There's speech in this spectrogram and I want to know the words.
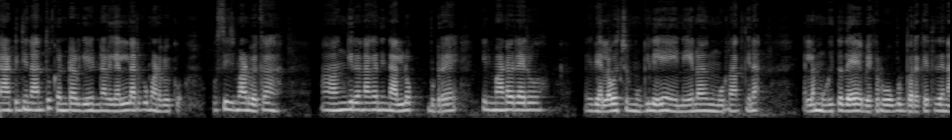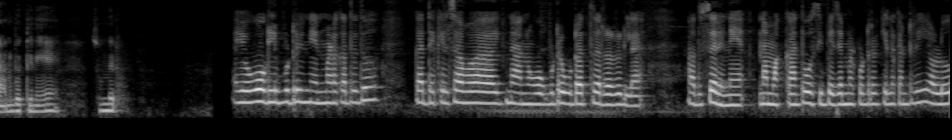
ನಾಟಿ ದಿನ ಅಂತೂ ಗಂಡು ಅಡುಗೆ ಎಲ್ಲರಿಗೂ ಮಾಡಬೇಕು. ಹುಸಿ ಮಾಡಬೇಕಾ? ಹಂಗಿರೋನಾಗ ನೀನು ಅಲ್ಲಿ ಹೋಗ್ಬಿಟ್ರೆ ಇಲ್ಲಿ ಮಾಡೋರು ಯಾರು? ಇದೆಲ್ಲ ವಚ್ಚು ಮುಗಿಲಿ, ಇನ್ನೇನೋ ಒಂದು ಮೂರ್ನಾಲ್ಕು ದಿನ. ಎಲ್ಲ ಮುಗಿತದೆ, ಬೇಕಾದ್ರೆ ಹೋಗ್ಬಿಟ್ಟು ಬರಕೈತಿದೆ, ನಾನು ಬರ್ತೀನಿ. ಸುಮ್ಮನೆ ಅಯ್ಯೋ, ಹೋಗ್ಲಿ ಬಿಡ್ರಿ, ಇನ್ನೇನು ಮಾಡಕತ್ತದು? ಗದ್ದೆ ಕೆಲಸ ನಾನು ಹೋಗ್ಬಿಟ್ರೆ ಊಟ ತರೋರಿಲ್ಲ ಅದು ಸರಿನೇ, ನಮ್ಮ ಅಕ್ಕ ಅಂತ ಹೊಸಿ ಬೇಜಾರು ಮಾಡ್ಕೊಂಡಿರಕ್ಕಿಲ್ಲ ಕಣ್ರಿ ಅವಳು.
